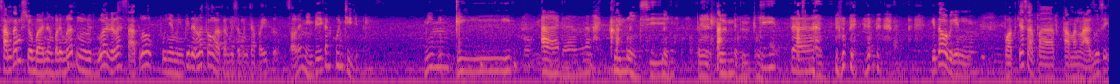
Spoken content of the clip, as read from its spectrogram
sometimes cobaan yang paling berat menurut gua adalah saat lo punya mimpi dan lo tau nggak akan bisa mencapai itu. Soalnya mimpi kan kunci Ji. mimpi adalah kunci untuk kita kita mau bikin podcast apa rekaman lagu sih?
